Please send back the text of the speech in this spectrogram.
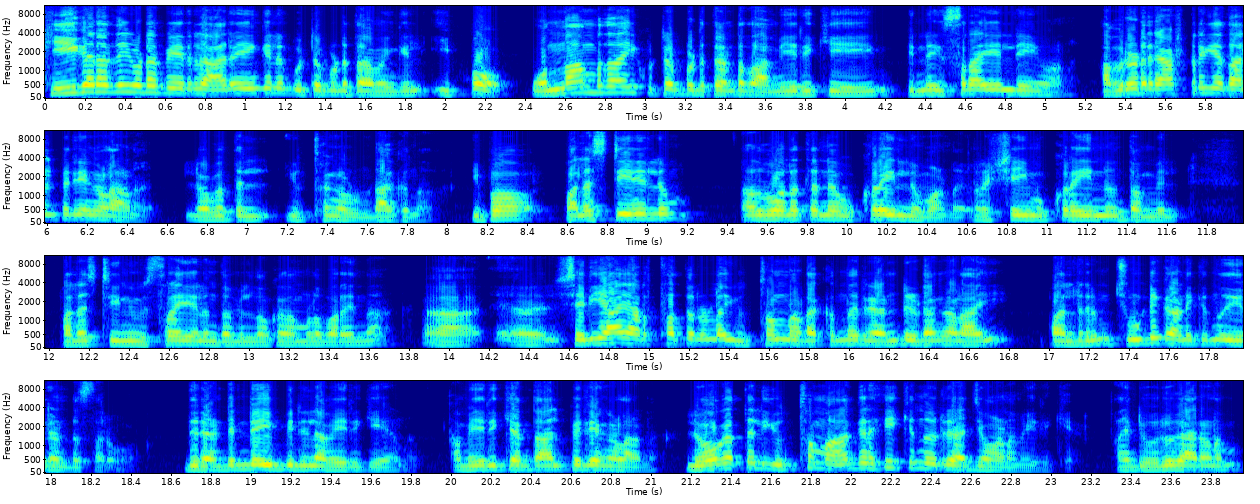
ഭീകരതയുടെ പേരിൽ ആരെയെങ്കിലും കുറ്റപ്പെടുത്താമെങ്കിൽ ഇപ്പോൾ ഒന്നാമതായി കുറ്റപ്പെടുത്തേണ്ടത് അമേരിക്കയെയും പിന്നെ ഇസ്രായേലിനെയുമാണ്. അവരുടെ രാഷ്ട്രീയ താല്പര്യങ്ങളാണ് ലോകത്തിൽ യുദ്ധങ്ങൾ ഉണ്ടാക്കുന്നത്. ഇപ്പോൾ പലസ്തീനിലും അതുപോലെ തന്നെ ഉക്രൈനിലുമാണ്. റഷ്യയും ഉക്രൈനും തമ്മിൽ പലസ്തീനും ഇസ്രായേലും തമ്മിൽ നോക്കുക നമ്മൾ പറയുന്ന ശരിയായ അർത്ഥത്തിലുള്ള യുദ്ധം നടക്കുന്ന രണ്ടിടങ്ങളായി പലരും ചൂണ്ടിക്കാണിക്കുന്നത് ഈ രണ്ട് സ്ഥലവും. ഇത് രണ്ടിന്റെയും പിന്നിൽ അമേരിക്കയാണ്. അമേരിക്കൻ താല്പര്യങ്ങളാണ്. ലോകത്തിൽ യുദ്ധം ആഗ്രഹിക്കുന്ന ഒരു രാജ്യമാണ് അമേരിക്ക. അതിന്റെ ഒരു കാരണം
